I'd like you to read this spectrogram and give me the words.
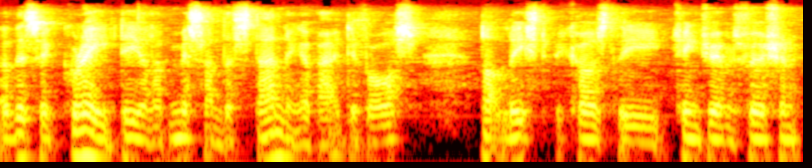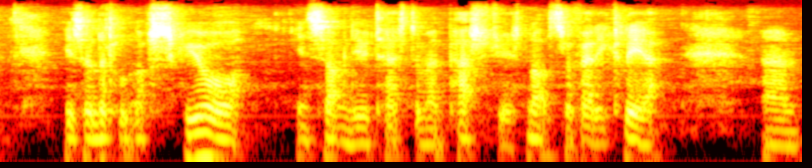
Now there's a great deal of misunderstanding about divorce, not least because the King James Version is a little obscure in some New Testament passages, not so very clear. Um,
